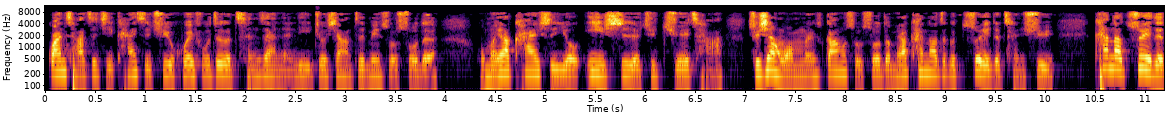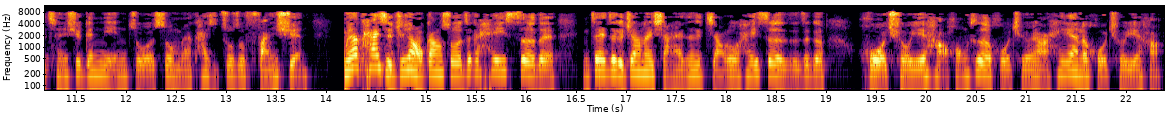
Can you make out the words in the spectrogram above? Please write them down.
观察自己，开始去恢复这个承载能力，就像这边所说的，我们要开始有意识的去觉察，就像我们刚刚所说的，我们要看到这个罪的程序，看到罪的程序跟黏着的时，我们要开始做出反选。我们要开始，就像我刚刚说的，这个黑色的，你在这个就像那个小孩那个角落，黑色的这个火球也好，红色的火球也好，黑暗的火球也好，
